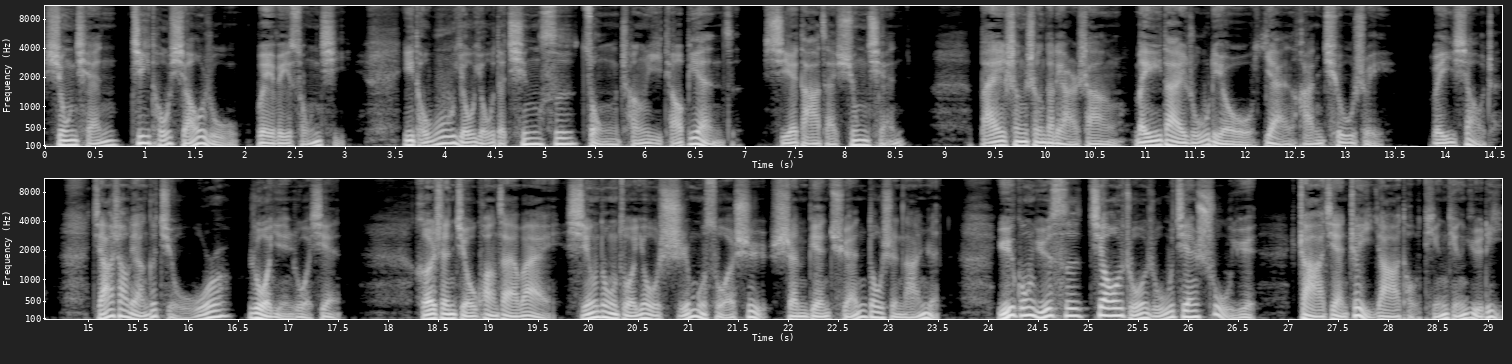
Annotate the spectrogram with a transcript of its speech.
胸前鸡头小乳微微耸起，一头乌油油的青丝总成一条辫子，斜搭在胸前，白生生的脸上眉黛如柳，眼含秋水，微笑着，夹上两个酒窝，若隐若现。和珅酒况在外，行动左右，实目所视，身边全都是男人。于公于私，焦灼如煎数月，乍见这丫头亭亭玉立，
